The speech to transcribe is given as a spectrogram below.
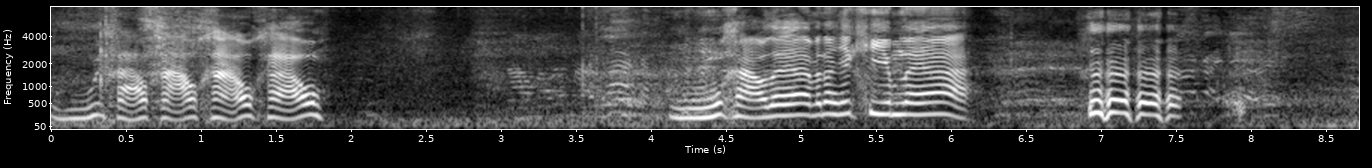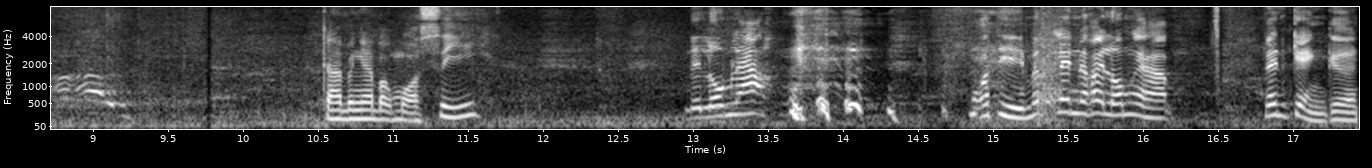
อุ้ย ขาวขาวขาวขาวหูขาวเลยอะไม่ต้องใช้ครีมเลยอะ การเป็นไงบอกหมอซีได้ล้มแล้ว ปกติไม่เล่นไม่ค่อยล้มไงครับ เล่นเก่งเกิน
